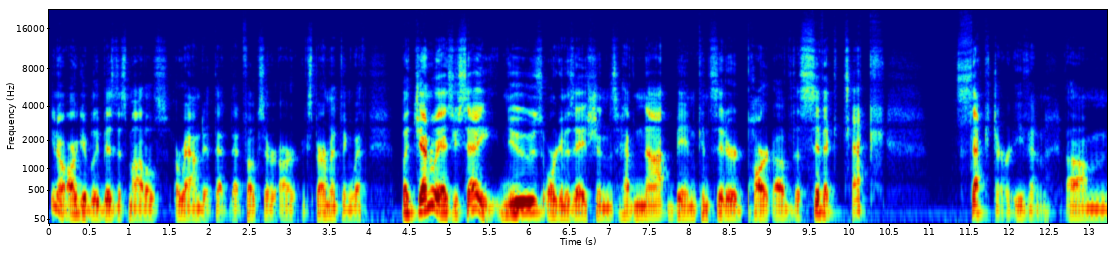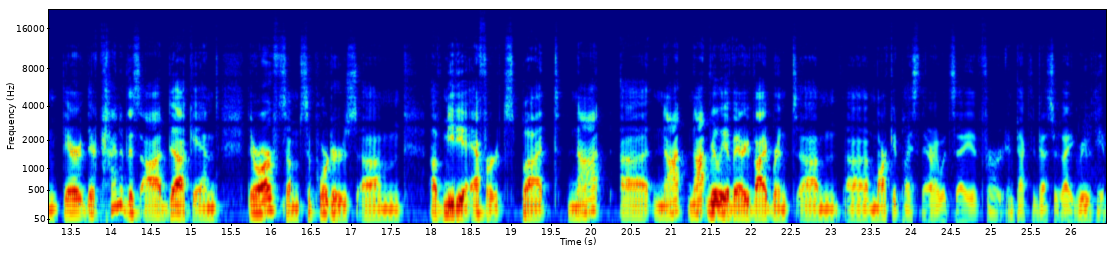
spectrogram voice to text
you know arguably business models around it that that folks are, are experimenting with but generally as you say news organizations have not been considered part of the civic tech sector even um, they're they're kind of this odd duck and there are some supporters um, of media efforts, but not uh, not not really a very vibrant um, uh, marketplace there. I would say for impact investors. I agree with you.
